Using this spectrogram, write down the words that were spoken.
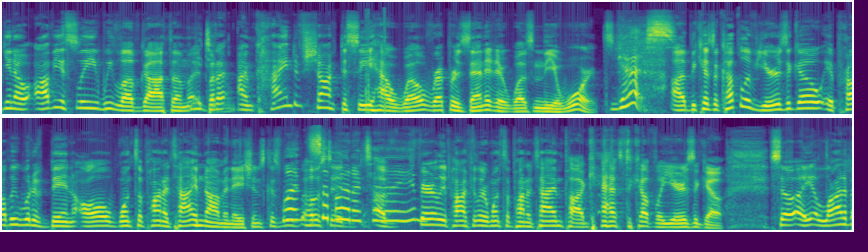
you know, obviously we love Gotham. but I, I'm kind of shocked to see how well represented it was in the awards. Yes. Uh, because a couple of years ago, it probably would have been all Once Upon a Time nominations because we Once hosted Upon a Time. fairly popular Once Upon a Time podcast a couple of years ago. So a, a lot of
